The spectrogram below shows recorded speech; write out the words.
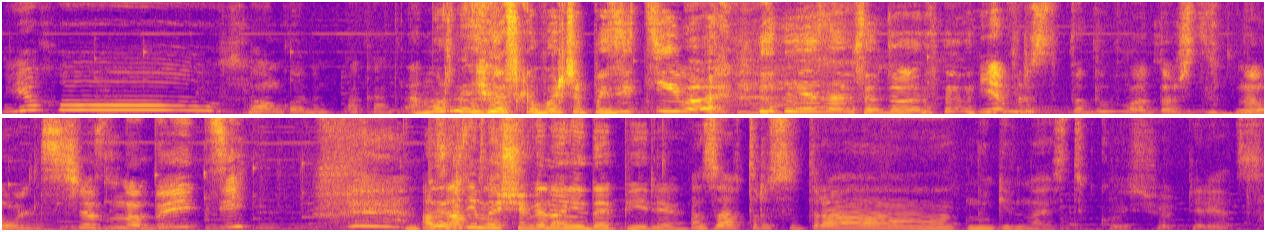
Юху! С Новым годом, пока. А можно немножко больше позитива? Не знаю, что Я просто подумала о том, что на улице сейчас надо идти. А Подожди, завтра... мы еще вино не допили. А завтра с утра на гимнастику еще опереться.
